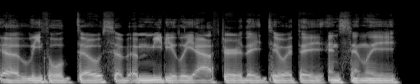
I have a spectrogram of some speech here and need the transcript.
a lethal dose of immediately after they do it, they instantly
